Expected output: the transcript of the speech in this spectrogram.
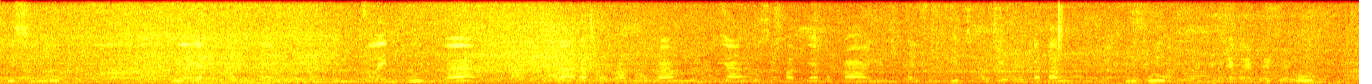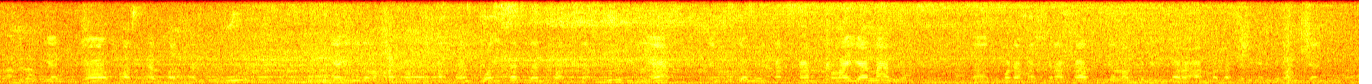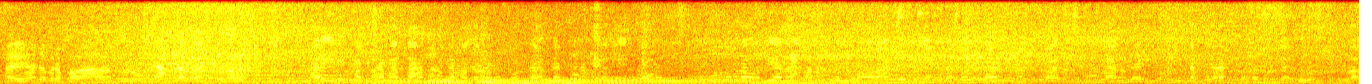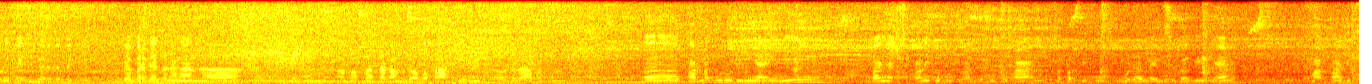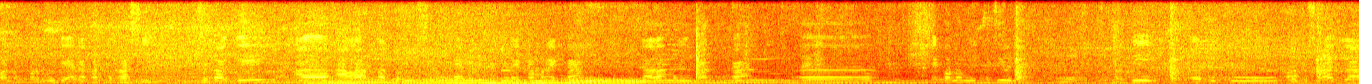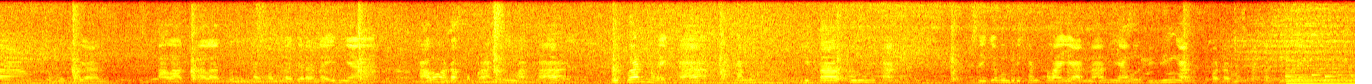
di seluruh eh, wilayah kabupaten. Selain itu juga kita ada program-program yang sifatnya bukan konsumtif seperti peningkatan kurikulum, peningkatan kurikulum, kemudian juga pelatihan-pelatihan guru tentunya ini dalam rangka meningkatkan kualitas dan kuantitas guru dunia dan juga meningkatkan pelayanan kepada masyarakat dalam penyelenggaraan mata kuliah di Kabupaten Cianjur. Hari ini ada berapa guru yang mendapatkan stimulan? Hari ini dua kecamatan, kecamatan Kondang dan kecamatan Lekong, kurang lebih ada 45 orang yang mendapatkan bantuan stimulan dari pemerintah daerah Kabupaten Cianjur melalui P3 DPP. Oke berkaitan dengan eh, apa pelaksanaan budaya koperasi ini sebetulnya apa sih? Eh, karena guru dunia ini banyak sekali kebutuhan-kebutuhan seperti buku dan lain sebagainya maka dipandang perlu diadakan vokasi sebagai eh, alat atau instrumen mereka mereka dalam meningkatkan eh, ekonomi kecilnya seperti eh, buku, baju seragam, kemudian alat-alat penunjang pembelajaran lainnya. Kalau ada koperasi maka beban mereka akan kita turunkan sehingga memberikan pelayanan yang lebih ringan kepada masyarakat.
